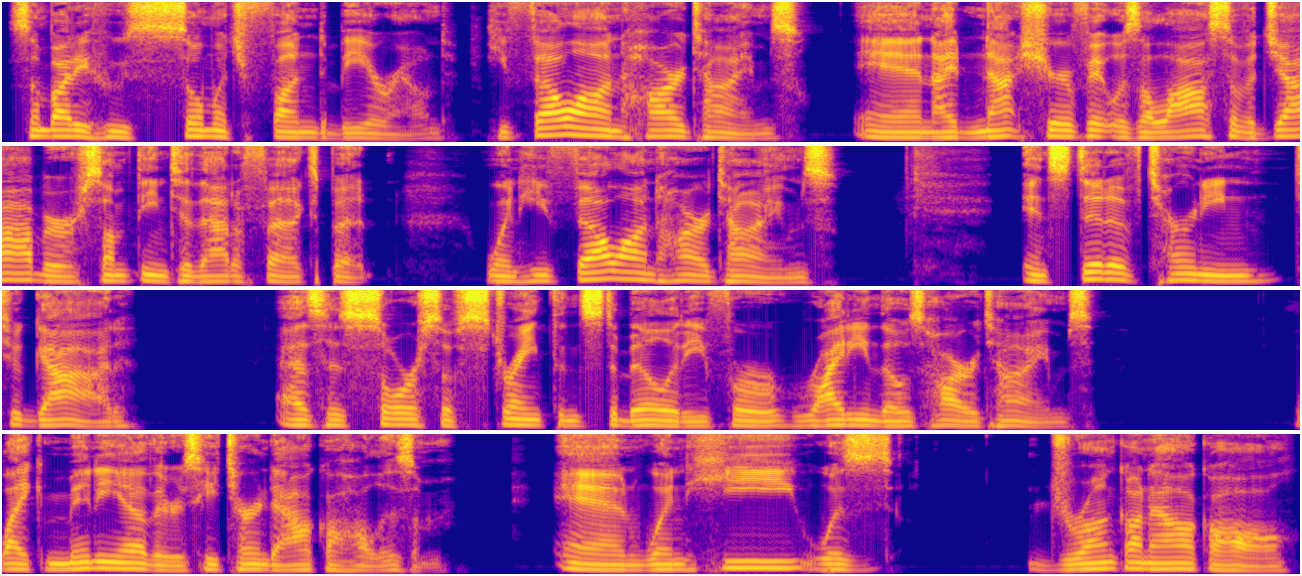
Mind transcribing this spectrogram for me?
somebody who's so much fun to be around. He fell on hard times, and I'm not sure if it was a loss of a job or something to that effect, but when he fell on hard times, instead of turning to God as his source of strength and stability for riding those hard times, like many others, he turned to alcoholism. And when he was drunk on alcohol,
